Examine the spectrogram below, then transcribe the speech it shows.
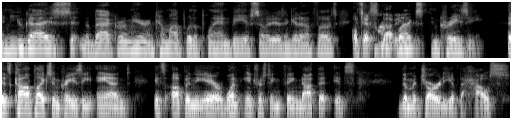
and you guys sit in the back room here and come up with a plan B if somebody doesn't get enough votes. Oh, it's complex nutty. and crazy. It's complex and crazy, and it's up in the air. One interesting thing, not that it's the majority of the House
